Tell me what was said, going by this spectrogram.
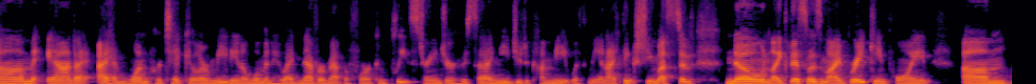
Um, and I, I, had one particular meeting, a woman who I'd never met before, a complete stranger, who said, I need you to come meet with me. And I think she must have known like this was my breaking point, um,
